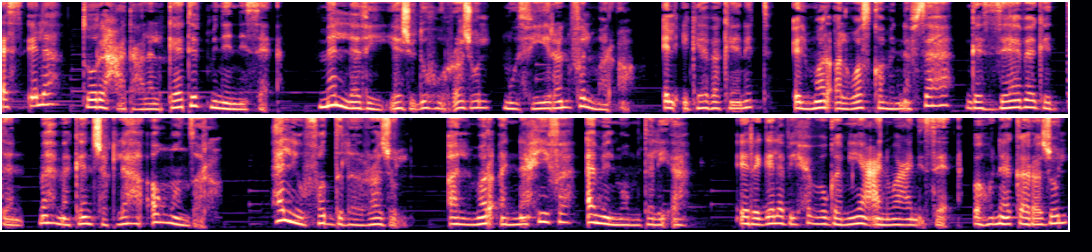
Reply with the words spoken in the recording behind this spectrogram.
أسئلة طرحت على الكاتب من النساء ما الذي يجده الرجل مثيرا في المرأة؟ الإجابة كانت المرأة الواثقة من نفسها جذابة جدا مهما كان شكلها أو منظرها هل يفضل الرجل المرأة النحيفة أم الممتلئة؟ الرجالة بيحبوا جميع أنواع النساء فهناك رجل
